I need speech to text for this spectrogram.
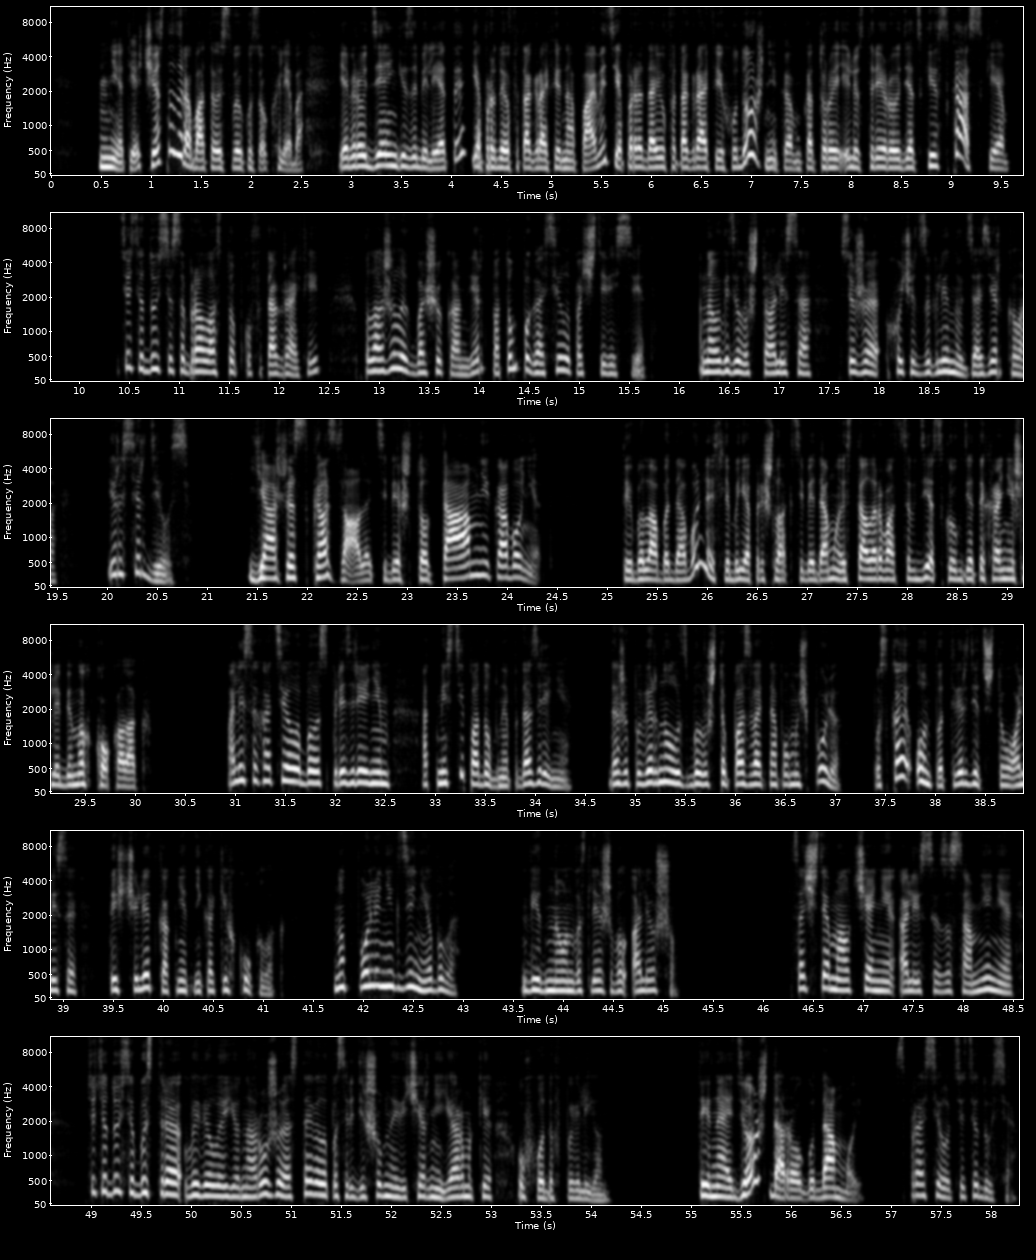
Нет, я честно зарабатываю свой кусок хлеба. Я беру деньги за билеты, я продаю фотографии на память, я продаю фотографии художникам, которые иллюстрируют детские сказки». Тетя Дуся собрала стопку фотографий, положила их в большой конверт, потом погасила почти весь свет. Она увидела, что Алиса все же хочет заглянуть за зеркало, и рассердилась. «Я же сказала тебе, что там никого нет. Ты была бы довольна, если бы я пришла к тебе домой и стала рваться в детскую, где ты хранишь любимых коколок?» Алиса хотела было с презрением отмести подобное подозрение. Даже повернулась было, чтобы позвать на помощь Полю. Пускай он подтвердит, что у Алисы тысячу лет как нет никаких куколок. Но Поля нигде не было. Видно, он выслеживал Алёшу. Сочтя молчание Алисы за сомнение, тетя Дуся быстро вывела ее наружу и оставила посреди шумной вечерней ярмарки у входа в павильон. «Ты найдешь дорогу домой?» — спросила тетя Дуся.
